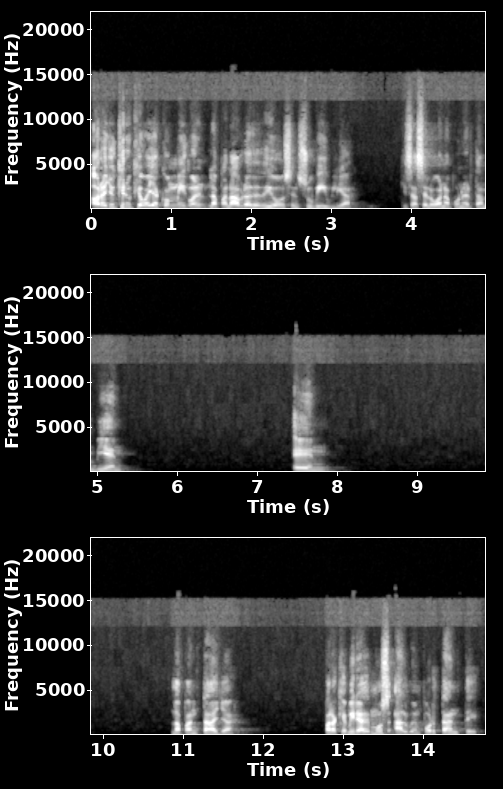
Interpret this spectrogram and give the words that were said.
Ahora yo quiero que vaya conmigo en la palabra de Dios, en su Biblia. Quizás se lo van a poner también en la pantalla para que miremos algo importante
